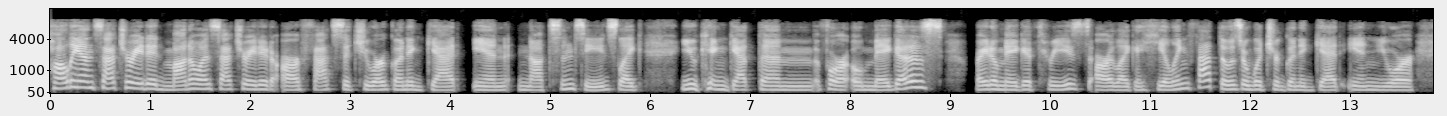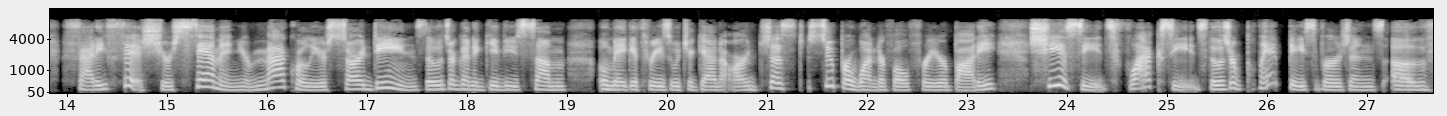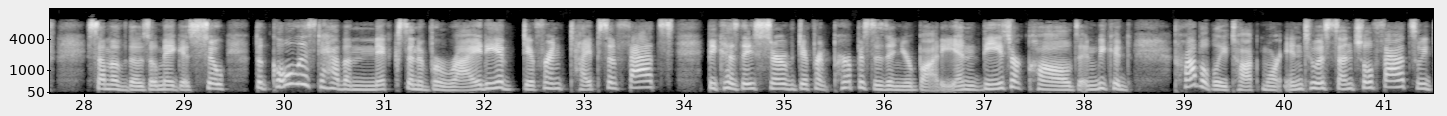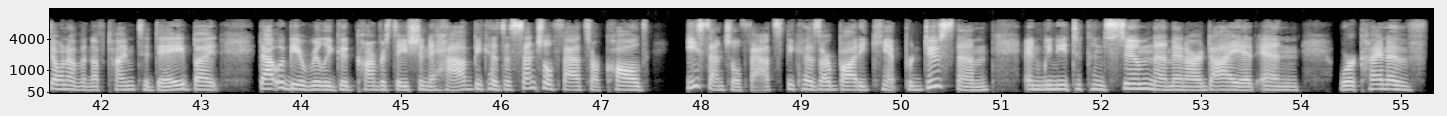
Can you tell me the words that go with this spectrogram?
Polyunsaturated, monounsaturated are fats that you are going to get in nuts and seeds. Like you can get them for omegas right? Omega 3s are like a healing fat. Those are what you're going to get in your fatty fish, your salmon, your mackerel, your sardines. Those are going to give you some omega 3s, which again are just super wonderful for your body. Chia seeds, flax seeds, those are plant based versions of some of those omegas. So the goal is to have a mix and a variety of different types of fats because they serve different purposes in your body. And these are called, and we could probably probably talk more into essential fats. We don't have enough time today, but that would be a really good conversation to have because essential fats are called essential fats because our body can't produce them and we need to consume them in our diet. And we're kind of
